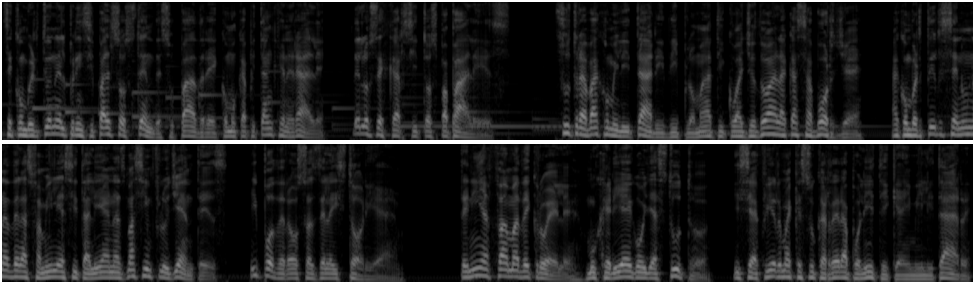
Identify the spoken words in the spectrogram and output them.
se convirtió en el principal sostén de su padre como capitán general de los ejércitos papales. Su trabajo militar y diplomático ayudó a la Casa Borgia a convertirse en una de las familias italianas más influyentes y poderosas de la historia. Tenía fama de cruel, mujeriego y astuto, y se afirma que su carrera política y militar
